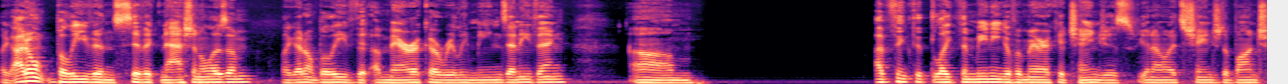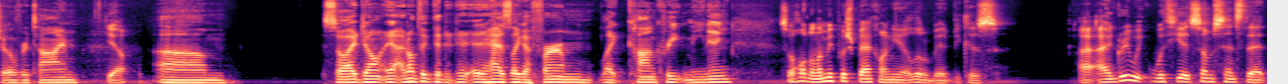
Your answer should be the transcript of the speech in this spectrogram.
like I don't believe in civic nationalism. Like I don't believe that America really means anything. Um, I think that like the meaning of America changes. You know, it's changed a bunch over time. Yeah. Um, so I don't I don't think that it, it has like a firm like concrete meaning. So hold on, let me push back on you a little bit because I, I agree with, with you in some sense that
